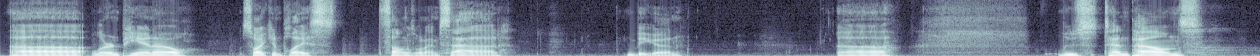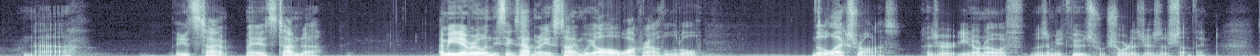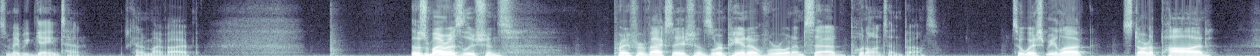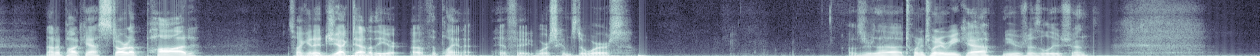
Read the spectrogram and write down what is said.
Uh, learn piano so I can play s- songs when I'm sad. Be good. Uh, lose 10 pounds. Nah. I think it's time. Maybe it's time to I mean, you never know when these things happen. It's time we all walk around with a little, little extra on us because you don't know if there's gonna be food shortages or something. So maybe gain ten. Kind of my vibe. Those are my resolutions. Pray for vaccinations. Learn piano for when I'm sad. Put on ten pounds. So wish me luck. Start a pod, not a podcast. Start a pod, so I can eject out of the of the planet if it worse comes to worse. Those are the 2020 recap, New Year's resolution.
